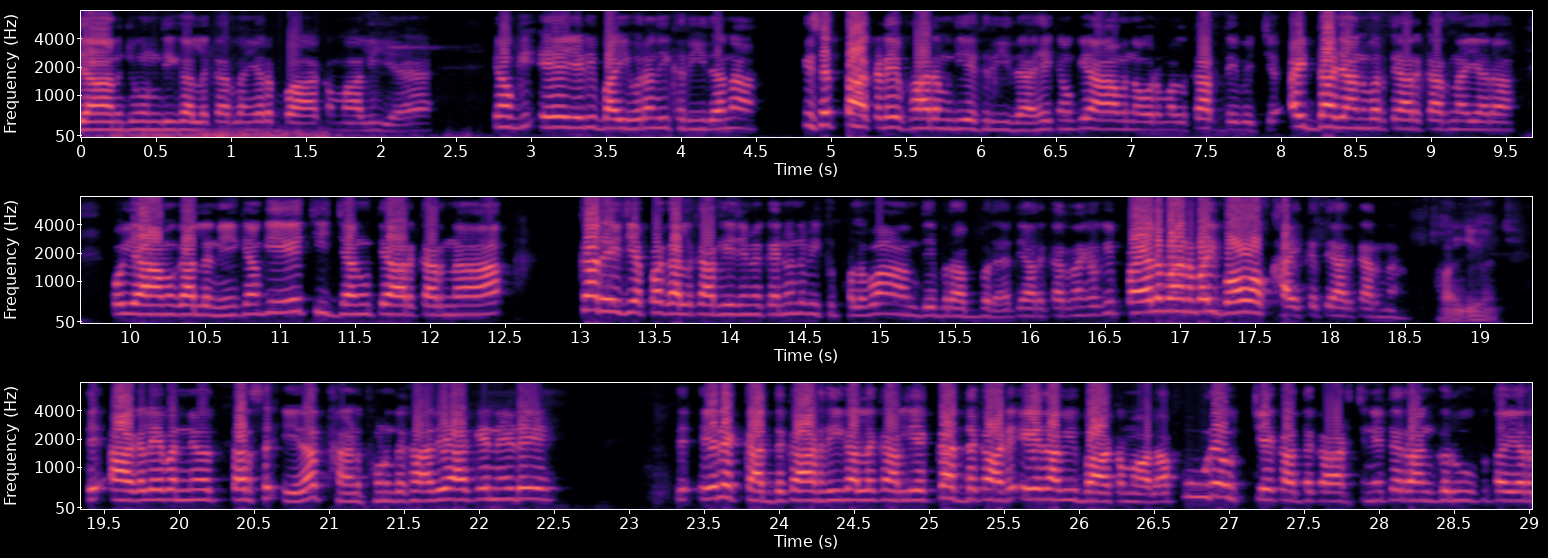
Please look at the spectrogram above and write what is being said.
ਜਾਨ ਜੂਨ ਦੀ ਗੱਲ ਕਰ ਲਾਂ ਯਾਰ ਬਾ ਕਮਾਲ ਹੀ ਹੈ ਕਿਉਂਕਿ ਇਹ ਜਿਹੜੀ ਬਾਈ ਹੋਰਾਂ ਦੀ ਖਰੀਦ ਆ ਨਾ, ਕਿਸੇ ਤਾਕੜੇ ਫਾਰਮ ਦੀ ਇਹ ਖਰੀਦ ਆ ਇਹ, ਕਿਉਂਕਿ ਆਮ ਨਾਰਮਲ ਘਰ ਦੇ ਵਿੱਚ ਐਡਾ ਜਾਨਵਰ ਤਿਆਰ ਕਰਨਾ ਯਾਰ ਕੋਈ ਆਮ ਗੱਲ ਨਹੀਂ, ਕਿਉਂਕਿ ਇਹ ਚੀਜ਼ਾਂ ਨੂੰ ਤਿਆਰ ਕਰਨਾ ਘਰੇ ਜੇ ਆਪਾਂ ਗੱਲ ਕਰ ਲਈਏ ਜਿਵੇਂ ਕਹਿੰਦੇ ਨੇ ਵੀ ਇੱਕ ਪਹਿਲਵਾਨ ਦੇ ਬਰਾਬਰ ਹੈ ਤਿਆਰ ਕਰਨਾ ਕਿਉਂਕਿ ਪਹਿਲਵਾਨ ਬਾਈ ਬਹੁਤ ਔਖਾ ਇੱਕ ਤਿਆਰ ਕਰਨਾ। ਹਾਂਜੀ ਹਾਂਜੀ। ਤੇ ਅਗਲੇ ਬੰਨੇ ਤਰਸ ਇਹਦਾ ਥਣ ਥੁਣ ਦਿਖਾ ਦੇ ਆ ਕੇ ਨੇੜੇ। ਤੇ ਇਹਦੇ ਕੱਦ ਕਾਠ ਦੀ ਗੱਲ ਕਰ ਲਈਏ ਕੱਦ ਕਾਠ ਇਹਦਾ ਵੀ ਬਾ ਕਮਾਲ ਆ ਪੂਰੇ ਉੱਚੇ ਕੱਦ ਕਾਠ ਚ ਨੇ ਤੇ ਰੰਗ ਰੂਪ ਤਾਂ ਯਾਰ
